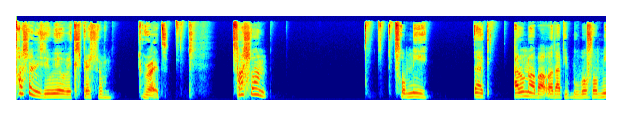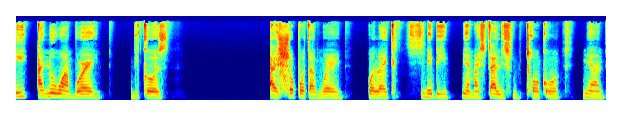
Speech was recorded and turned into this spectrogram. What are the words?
Fashion is a way of expression. Right. Fashion, for me, like I don't know about other people, but for me, I know what I'm wearing because I shop what I'm wearing, or like maybe me and my stylist will talk, or me and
